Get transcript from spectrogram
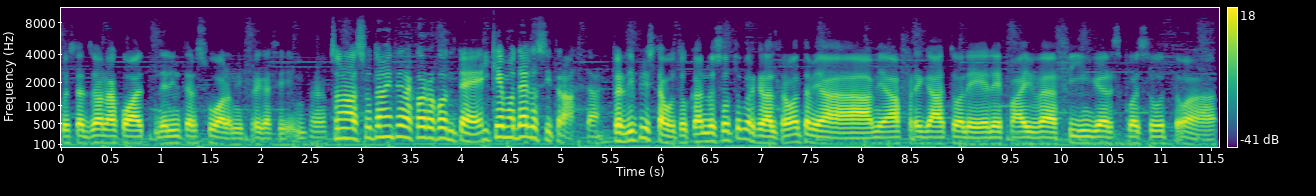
questa zona qua dell'intersuolo mi frega sempre. Sono assolutamente d'accordo con te. Di che modello si tratta? Per di più stavo toccando sotto perché l'altra volta mi ha, mi ha fregato le, le, five fingers qua sotto, ma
